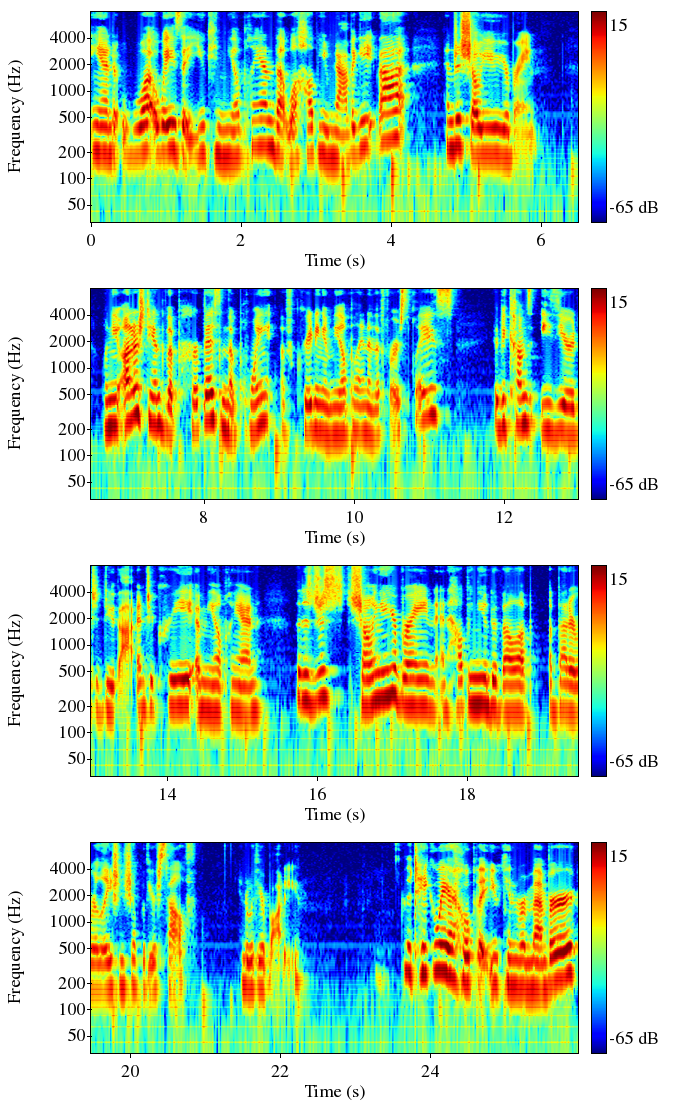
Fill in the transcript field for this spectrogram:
and what ways that you can meal plan that will help you navigate that and just show you your brain. When you understand the purpose and the point of creating a meal plan in the first place, it becomes easier to do that and to create a meal plan that is just showing you your brain and helping you develop a better relationship with yourself and with your body. The takeaway I hope that you can remember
